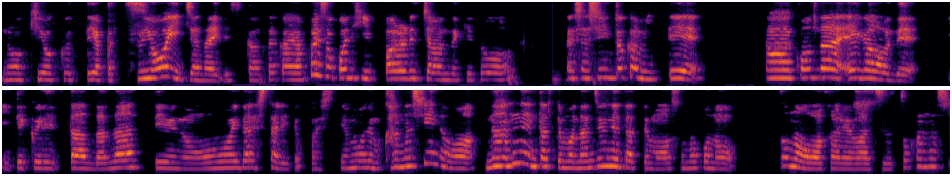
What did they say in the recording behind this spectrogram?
の記憶ってやっぱ強いじゃないですか。だからやっぱりそこに引っ張られちゃうんだけど、写真とか見て、ああ、こんな笑顔でいてくれたんだなっていうのを思い出したりとかしても、でも悲しいのは何年経っても何十年経ってもその子のとのお別れはずっと悲し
